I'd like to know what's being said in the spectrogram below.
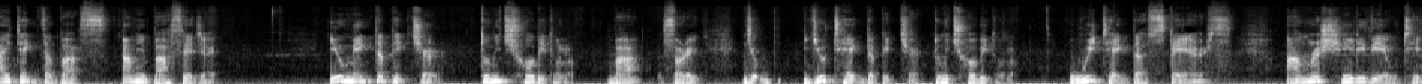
আই টেক দ্য বাস আমি বাসে যাই। ইউ মেক দ্য পিকচার তুমি ছবি তোলো। বা সরি যে ইউ টেক দ্য পিকচার তুমি ছবি তোলো। উই টেক দ্য স্টেয়ার্স আমরা সিঁড়ি দিয়ে উঠি।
